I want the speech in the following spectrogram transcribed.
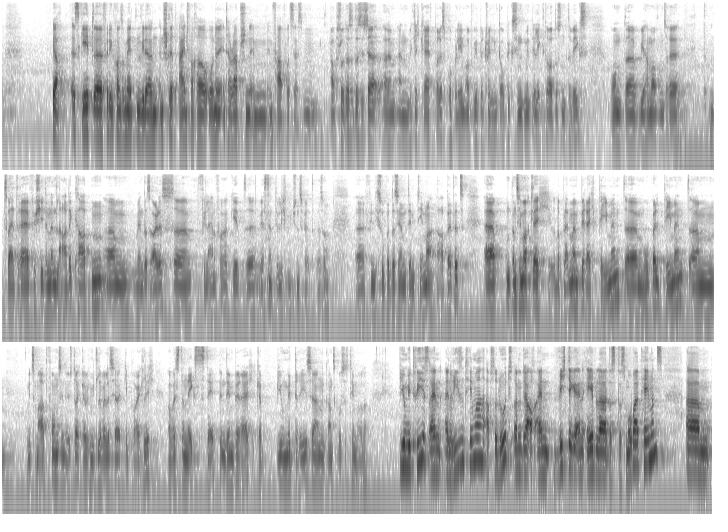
ja, es geht äh, für den Konsumenten wieder einen Schritt einfacher, ohne Interruption im, im Fahrprozess. Mhm. Absolut, also das ist ja ähm, ein wirklich greifbares Problem. Auch wir bei Trending Topics sind mit Elektroautos unterwegs und äh, wir haben auch unsere zwei, drei verschiedenen Ladekarten. Ähm, wenn das alles äh, viel einfacher geht, äh, wäre es natürlich wünschenswert. Also äh, finde ich super, dass ihr an dem Thema arbeitet. Äh, und dann sind wir auch gleich, oder bleiben wir im Bereich Payment, äh, Mobile Payment. Ähm, mit Smartphones in Österreich, glaube ich, mittlerweile sehr gebräuchlich. Aber es ist der Next Step in dem Bereich. Ich glaube, Biometrie ist ja ein ganz großes Thema, oder? Biometrie ist ein, ein Riesenthema, absolut, und ja auch ein wichtiger Enabler des, des Mobile Payments. Ähm,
